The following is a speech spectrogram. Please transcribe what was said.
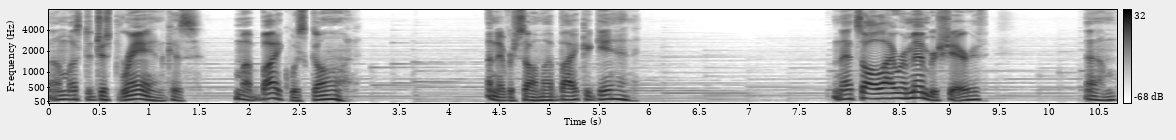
I must have just ran because my bike was gone. I never saw my bike again. And that's all I remember, Sheriff. I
